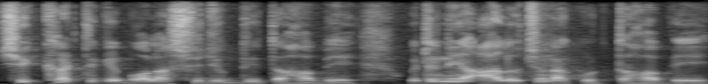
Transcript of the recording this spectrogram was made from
শিক্ষার্থীকে বলার সুযোগ দিতে হবে ওটা নিয়ে আলোচনা করতে হবে।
